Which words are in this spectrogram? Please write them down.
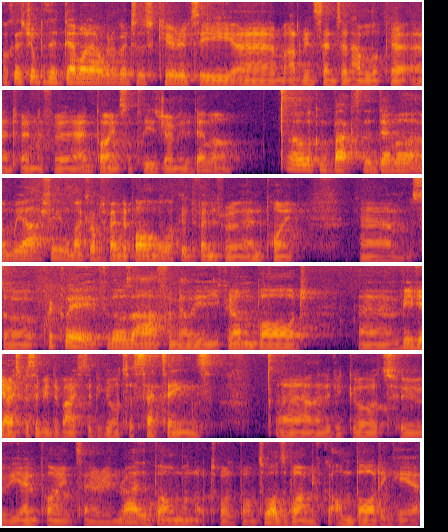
Okay, let's jump into the demo now. We're going to go into the security um, admin center and have a look at uh, Defender for Endpoint. So please join me in the demo. Oh, welcome back to the demo, and we are actually in the Microsoft Defender portal, and we look at Defender for Endpoint. Um, so quickly, for those that aren't familiar, you can onboard um, VDI-specific devices if you go to Settings, uh, and then if you go to the Endpoint area, and right at the bottom, well not towards the bottom, towards the bottom, you've got Onboarding here.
